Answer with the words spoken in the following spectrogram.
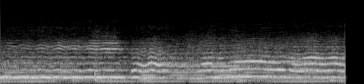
You.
